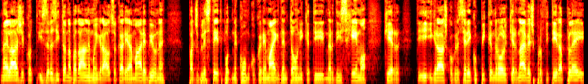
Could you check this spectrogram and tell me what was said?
najlažje kot izrazito napadalnemu igralcu, kar je Amare bil, ne? Pač blesteti pod nekom, kot je Mike Dentoni, ki ti naredi schemo, kjer ti igraš, kot si rekel, pick and roll, kjer največ profitira play,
